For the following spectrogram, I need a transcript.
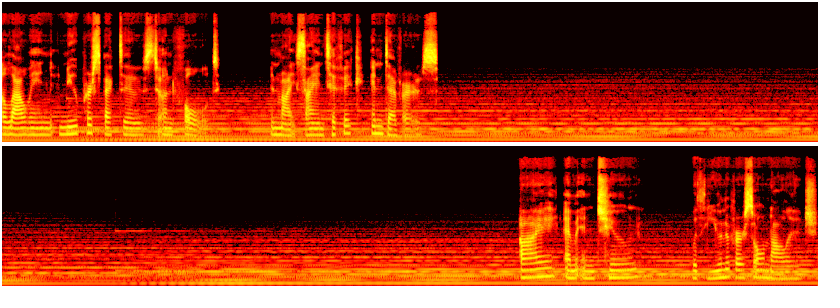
allowing new perspectives to unfold in my scientific endeavors. I am in tune with universal knowledge,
